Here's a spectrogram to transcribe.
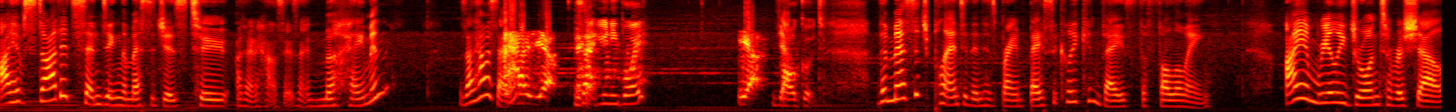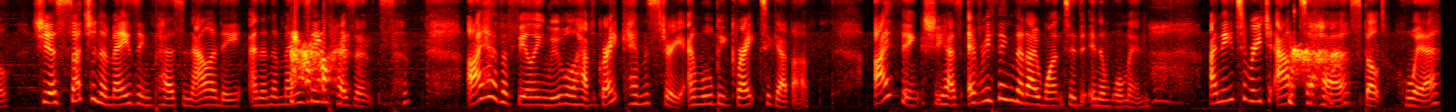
I have started sending the messages to I don't know how to say his name. Mohamed. Is that how I say it? Uh, yeah. Is that uni boy? Yeah. Oh, good. The message planted in his brain basically conveys the following I am really drawn to Rochelle. She has such an amazing personality and an amazing presence. I have a feeling we will have great chemistry and we'll be great together. I think she has everything that I wanted in a woman. I need to reach out to her, spelt where,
